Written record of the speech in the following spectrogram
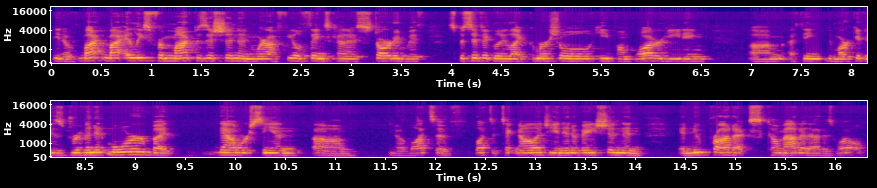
you know, my, my, at least from my position and where I feel things kind of started with specifically like commercial heat pump water heating. Um, I think the market has driven it more, but now we're seeing um, you know lots of lots of technology and innovation and and new products come out of that as well.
